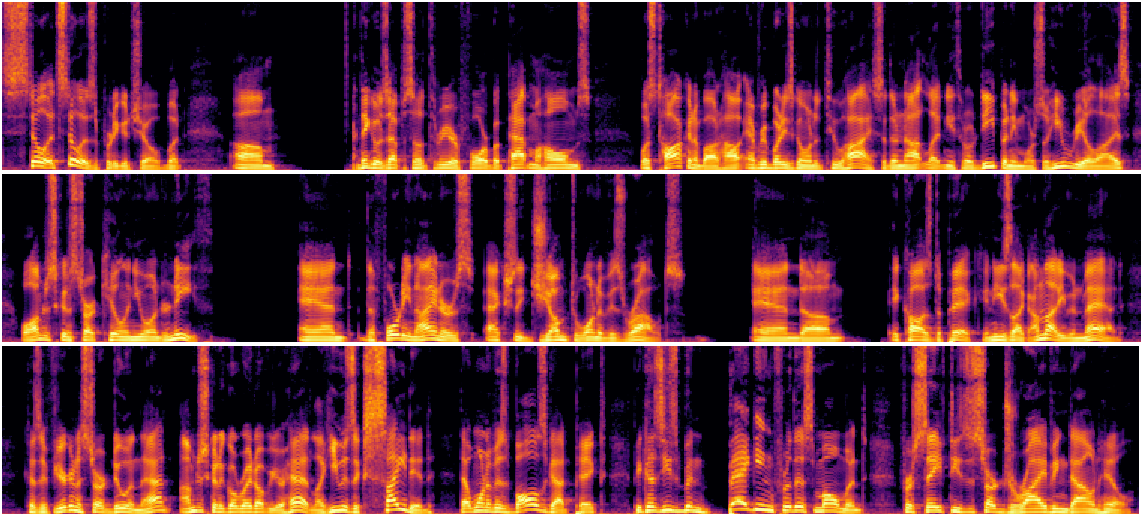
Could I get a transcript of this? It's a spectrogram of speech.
Still, it still is a pretty good show, but um, I think it was episode three or four. But Pat Mahomes was talking about how everybody's going to too high, so they're not letting you throw deep anymore. So he realized, well, I'm just going to start killing you underneath. And the 49ers actually jumped one of his routes, and um, it caused a pick. And he's like, I'm not even mad because if you're going to start doing that, I'm just going to go right over your head. Like he was excited that one of his balls got picked because he's been begging for this moment for safeties to start driving downhill.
